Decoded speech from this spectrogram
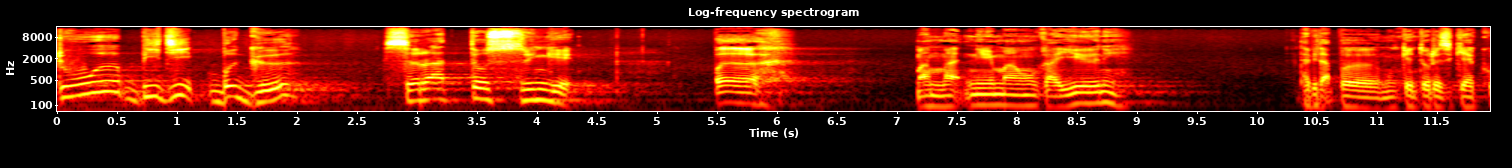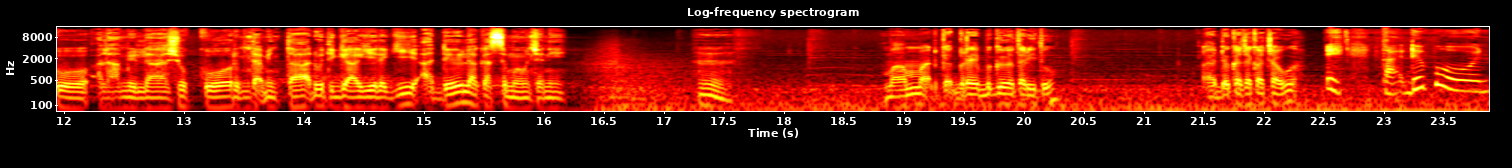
Dua biji burger Seratus ringgit Peh Mamat ni mau kaya ni Tapi tak apa Mungkin tu rezeki aku Alhamdulillah syukur Minta-minta Dua tiga hari lagi Adalah customer macam ni Hmm. Mamat kat gerai burger tadi tu Ada kacau-kacau ke? Eh, tak ada pun.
